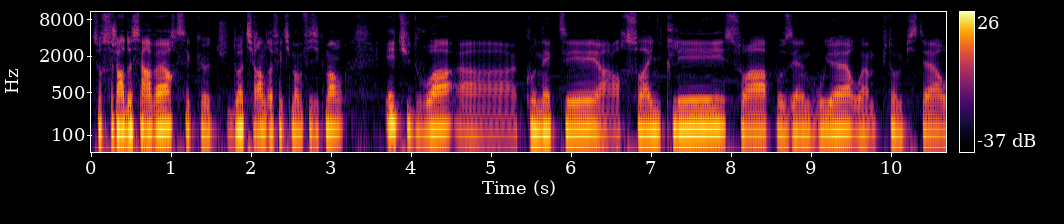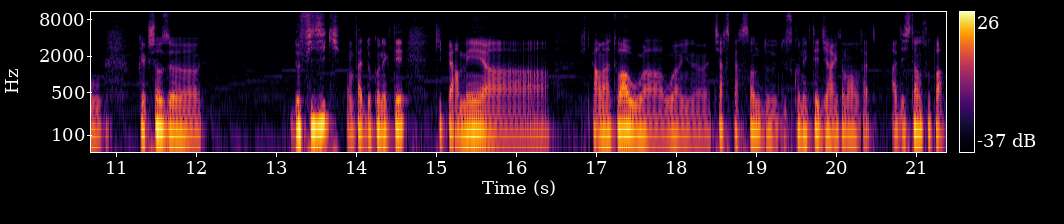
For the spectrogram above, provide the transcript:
sur ce genre de serveur, c'est que tu dois t'y rendre effectivement physiquement et tu dois euh, connecter alors soit une clé, soit poser un brouilleur ou un plutôt un pisteur ou, quelque chose euh, de physique en fait de connecter qui permet à qui te permet à toi ou à, ou à une tierce personne de, se connecter directement en fait à distance ou pas.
